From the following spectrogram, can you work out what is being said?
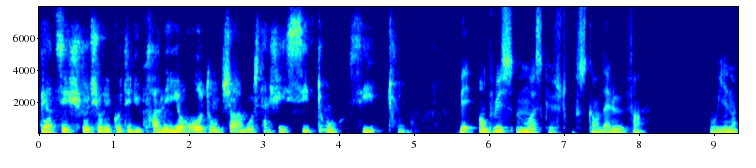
perdre ses cheveux sur les côtés du crâne et il retombe sur la moustache et c'est tout. C'est tout. Mais en plus, moi, ce que je trouve scandaleux, enfin, oui et non.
